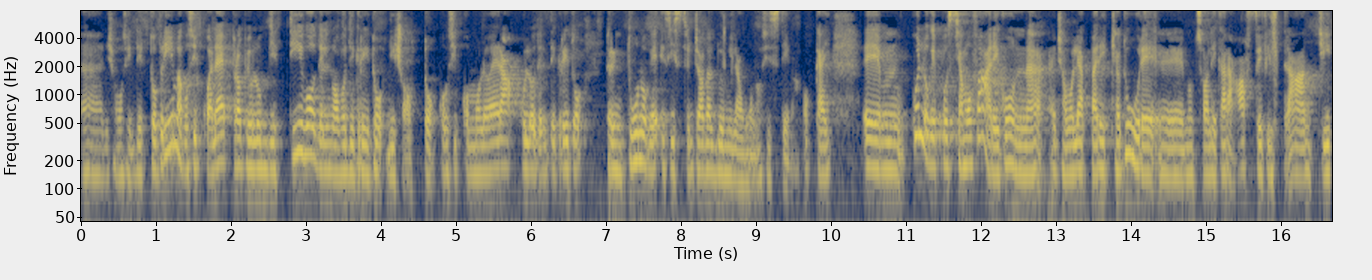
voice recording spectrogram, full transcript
eh, diciamo così, detto prima, così qual è proprio l'obiettivo del nuovo decreto 18, così come lo era quello del decreto 31 che esiste già dal 2001, esisteva, ok? Ehm, quello che possiamo fare con eh, diciamo, le apparecchiature, eh, non so, le caraffe, filtranti,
